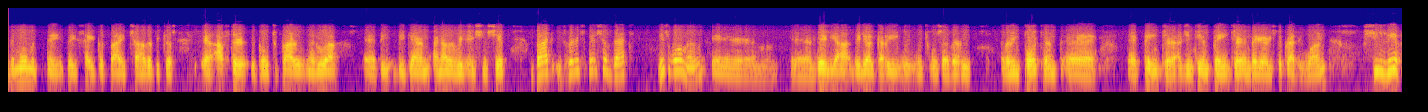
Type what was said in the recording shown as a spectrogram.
the moment they they say goodbye each other because uh, after they go to Paris, Neruda uh, be, began another relationship. But it's very special that this woman, um, uh, Delia Delia del Carril, which was a very a very important uh, uh, painter, Argentinian painter, and very aristocratic one. She lived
